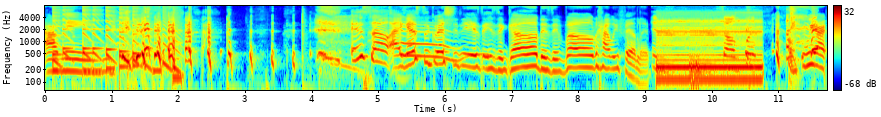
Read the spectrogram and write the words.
I mean. And so I guess the question is: Is it gold? Is it bold? How we feeling? So of course, we are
